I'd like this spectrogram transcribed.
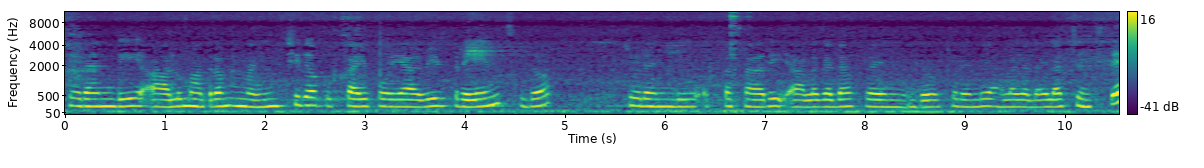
చూడండి ఆలు మాత్రం మంచిగా కుక్ అయిపోయాయి ఫ్రెండ్స్. ఇదో చూడండి ఒక్కసారి ఆలుగడ్డ ఫ్రెండ్ చూడండి ఆలుగడ్డ ఇలా చించితే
